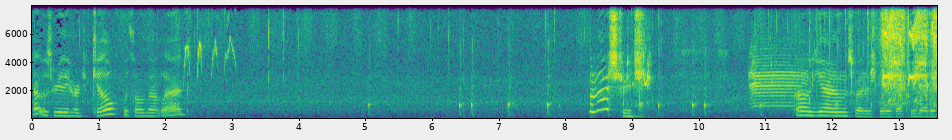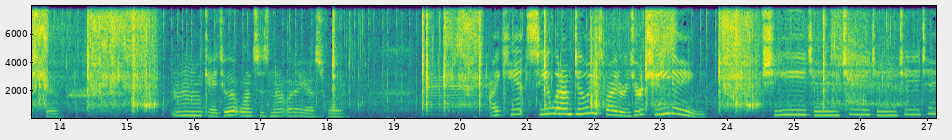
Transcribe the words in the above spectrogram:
That was really hard to kill with all that lag. An ostrich. Oh yeah, and the spider's both actually that is true. Mm, okay, two at once is not what I asked for. I can't see what I'm doing, spiders. You're cheating. Cheating, cheating, cheating,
